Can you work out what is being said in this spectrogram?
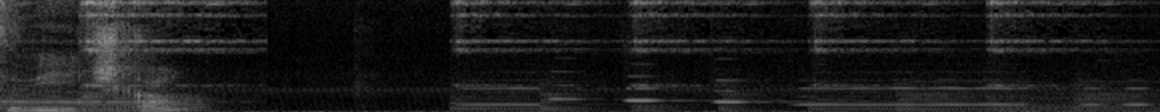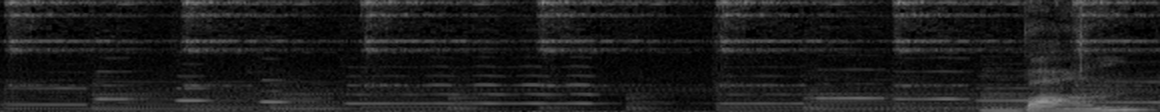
Свічка. Бант.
